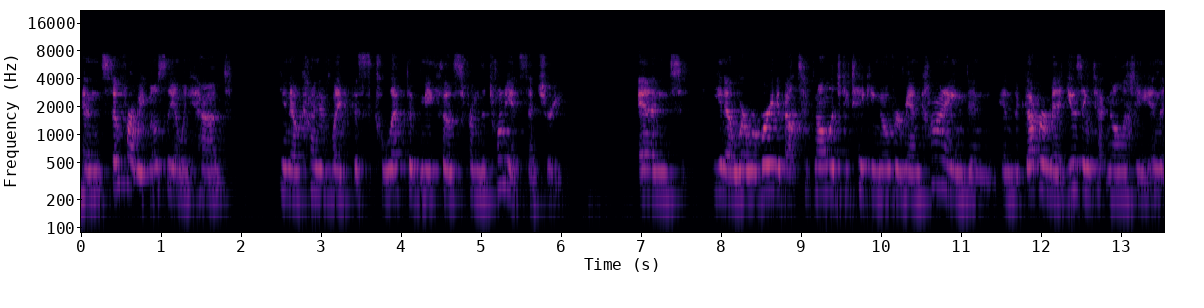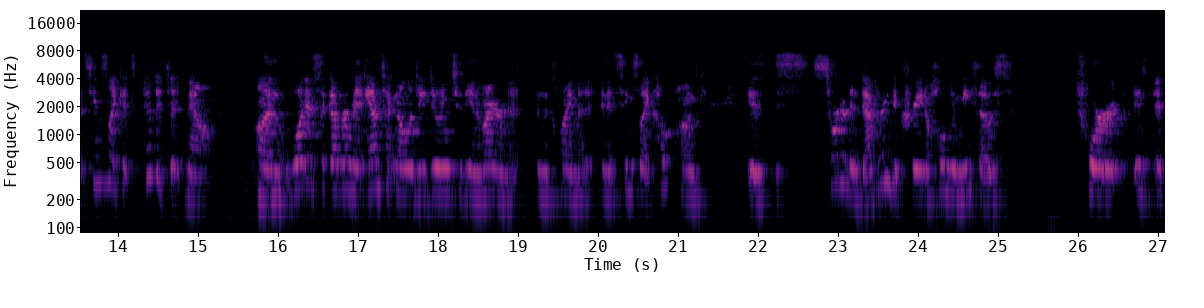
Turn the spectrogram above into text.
and so far we've mostly only had you know kind of like this collective mythos from the 20th century and you know where we're worried about technology taking over mankind and, and the government using technology and it seems like it's pivoted now on mm-hmm. what is the government and technology doing to the environment and the climate. And it seems like Hope Punk is sort of endeavoring to create a whole new mythos for it, it,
